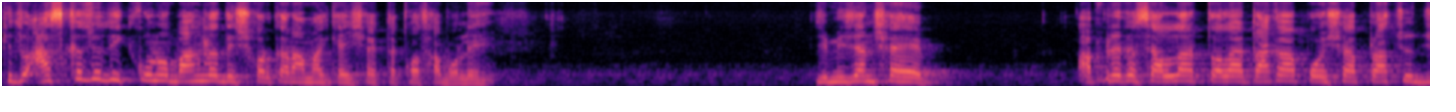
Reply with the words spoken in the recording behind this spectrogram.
কিন্তু আজকে যদি কোনো বাংলাদেশ সরকার আমাকে এসে একটা কথা বলে যে, মিজান সাহেব আপনার কাছে আল্লাহ তালা টাকা, পয়সা, প্রাচুর্য,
